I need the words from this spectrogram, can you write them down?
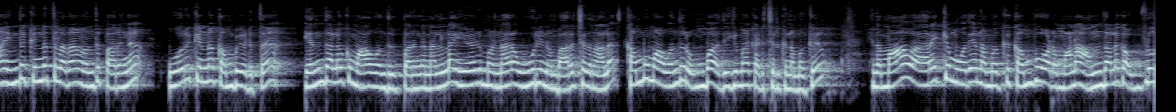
நான் இந்த கிண்ணத்தில் தான் வந்து பாருங்கள் ஒரு கிண்ணம் கம்பு எடுத்தேன். எந்த அளவுக்கு மாவு வந்திருக்கு பாருங்கள் நல்லா ஏழு மணி நேரம் ஊறி நம்ம அரைச்சதுனால கம்பு மாவு வந்து ரொம்ப அதிகமாக கிடச்சிருக்கு நமக்கு. இந்த மாவை அரைக்கும் போதே நமக்கு கம்போட மனம் அந்தளவுக்கு அவ்வளோ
